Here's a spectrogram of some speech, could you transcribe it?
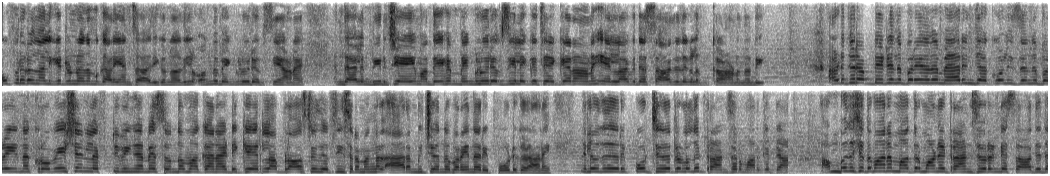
ഓഫറുകൾ നൽകിയിട്ടുണ്ടെന്ന് നമുക്കറിയാൻ സാധിക്കുന്നു. അതിൽ ഒന്ന് ബംഗളൂരു എഫ് സി ആണ്. എന്തായാലും തീർച്ചയായും അദ്ദേഹം ബംഗളൂരു എഫ് സിയിലേക്ക് ചേക്കേറാണ് എല്ലാവിധ സാധ്യതകളും കാണുന്നത്. അടുത്തൊരു അപ്ഡേറ്റ് എന്ന് പറയുന്നത് മാരിൻ ജാക്കോലിസ് എന്ന് പറയുന്ന ക്രൊവേഷ്യൻ ലെഫ്റ്റ് വിങ്ങറിനെ സ്വന്തമാക്കാനായിട്ട് കേരള ബ്ലാസ്റ്റേഴ്സ് എഫ് സി ശ്രമങ്ങൾ ആരംഭിച്ചു എന്ന് പറയുന്ന റിപ്പോർട്ടുകളാണ്. നിലവിൽ റിപ്പോർട്ട് ചെയ്തിട്ടുള്ളത് ട്രാൻസ്ഫർ മാർക്കറ്റാണ് അമ്പത് ശതമാനം മാത്രമാണ് ട്രാൻസ്ഫറിന്റെ സാധ്യത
